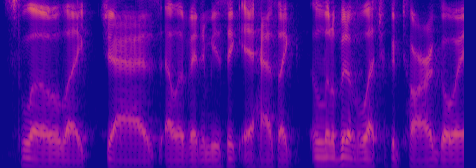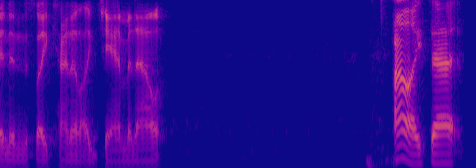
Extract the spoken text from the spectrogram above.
slow, like jazz elevated music, it has like a little bit of electric guitar going and it's like kind of like jamming out. I like that.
